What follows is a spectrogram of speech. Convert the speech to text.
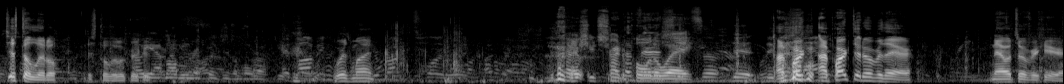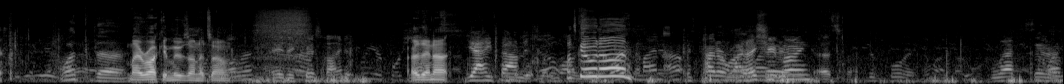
Just a little. Just a little crooked. Where's mine? Parachute's trying to pull it away. Uh, I parked. I parked it over there. Now it's over here. What the? My rocket moves on its own. Hey, did Chris find it? Are they not? Yeah, he found it. What's going on? It's kind of right. Can I shoot mine? That's left center.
